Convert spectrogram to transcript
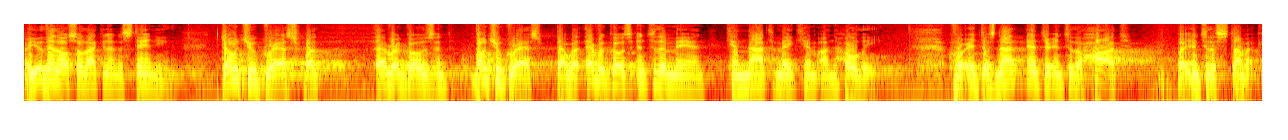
Are you then also lacking understanding? Don't you grasp whatever goes in, don't you grasp that whatever goes into the man cannot make him unholy? For it does not enter into the heart, but into the stomach,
